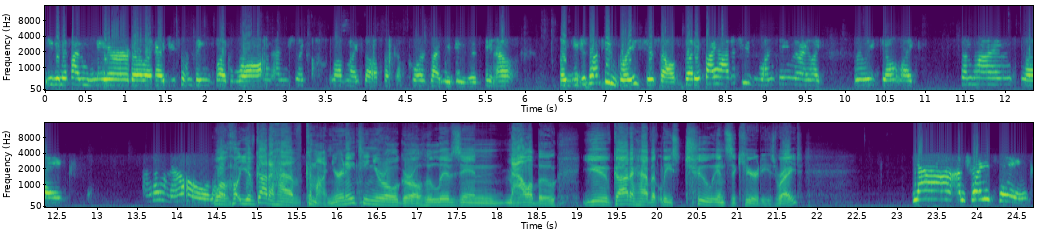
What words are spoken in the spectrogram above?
even if I'm weird or like I do something like wrong, I'm just like, oh, love myself. Like of course I would do this. You know. Like you just have to embrace yourself. But if I had to choose one thing that I like really don't like, sometimes like I don't know. Well, you've got to have. Come on, you're an 18 year old girl who lives in Malibu. You've got to have at least two insecurities, right? yeah, I'm trying to think.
